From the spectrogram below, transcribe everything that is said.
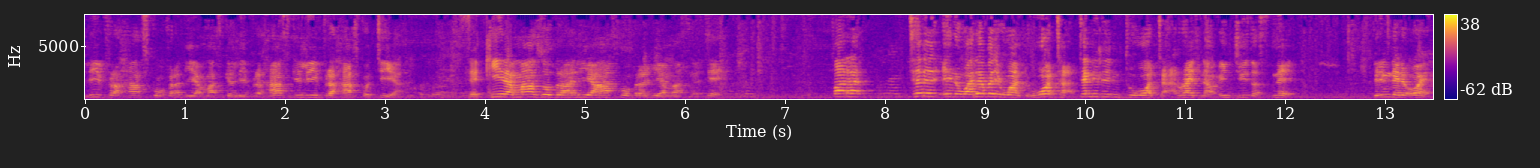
Livra hasko vradia maske livra haske livra hasko tia. Sekira mazo bradia hasko bradia maske te. Father, turn it into whatever you want. Water. Turn it into water right now in Jesus' name. Bring the oil.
